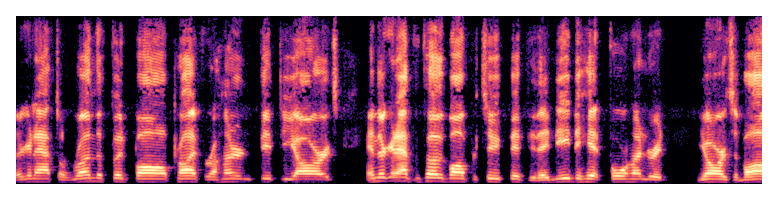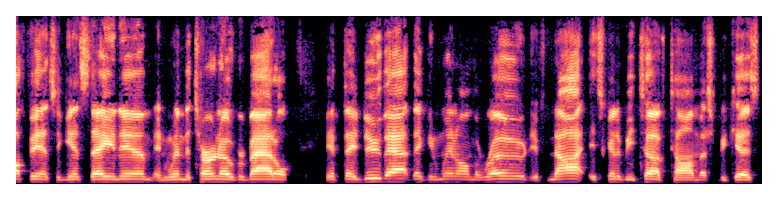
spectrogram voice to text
they're going to have to run the football probably for 150 yards, and they're going to have to throw the ball for 250. They need to hit 400 yards of offense against A&M and win the turnover battle. If they do that, they can win on the road. If not, it's going to be tough, Thomas, because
